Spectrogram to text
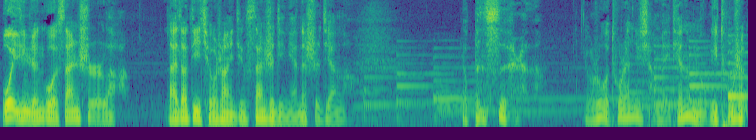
我已经人过三十了，来到地球上已经三十几年的时间了，要奔四的人了。有时候我突然就想，每天那么努力图什么？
